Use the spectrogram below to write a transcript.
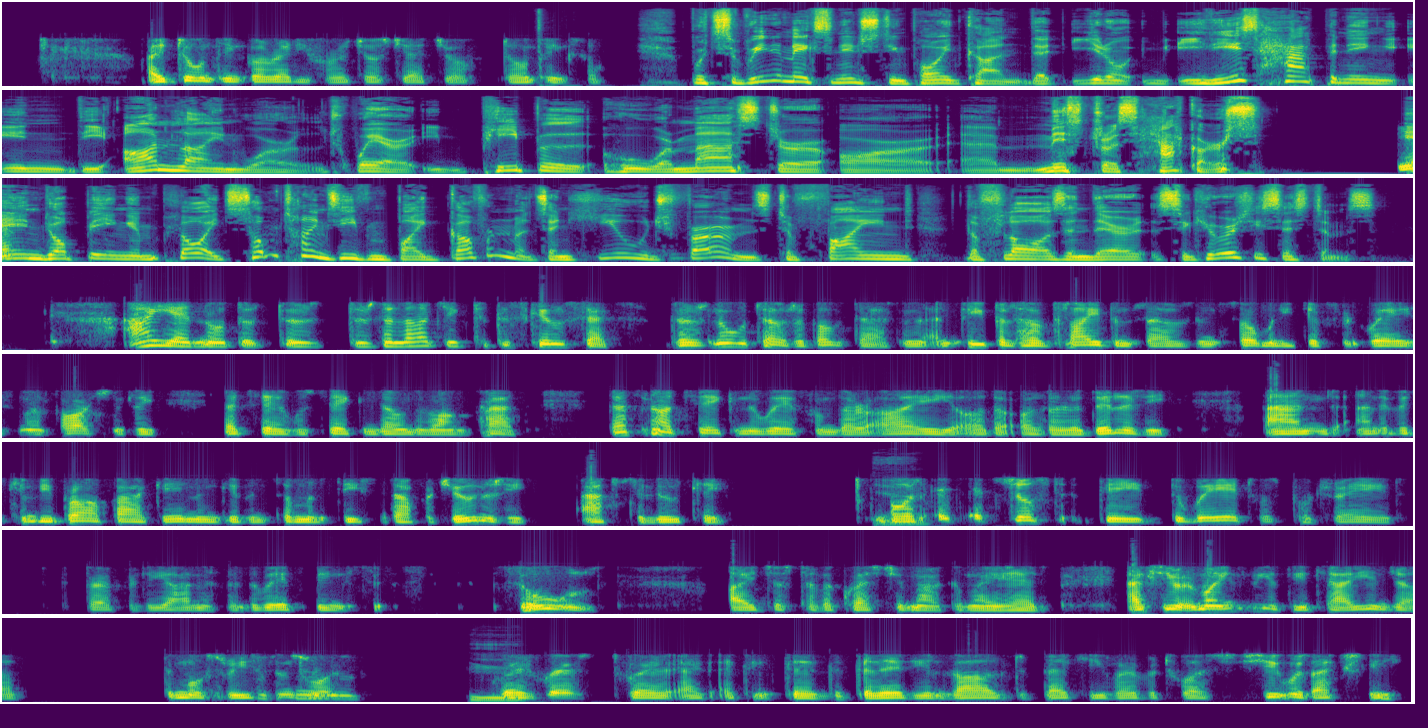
I don't think we're ready for it just yet, Joe. Don't think so. But Sabrina makes an interesting point, Conn, that, you know, it is happening in the online world where people who were master or um, mistress hackers yeah. end up being employed, sometimes even by governments and huge firms, to find the flaws in their security systems. Ah, yeah, no, there, there's, there's a logic to the skill sets. There's no doubt about that. And, and people have applied themselves in so many different ways. And unfortunately, let's say it was taken down the wrong path. That's not taken away from their eye or their, or their ability. And and if it can be brought back in and given someone a decent opportunity, absolutely. Yeah. But it, it's just the the way it was portrayed, to be perfectly honest, and the way it's being sold. I just have a question mark in my head. Actually, it reminds me of the Italian job, the most recent one, Mm. where where, where I, I think the, the lady involved, Becky, wherever it was, she was actually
